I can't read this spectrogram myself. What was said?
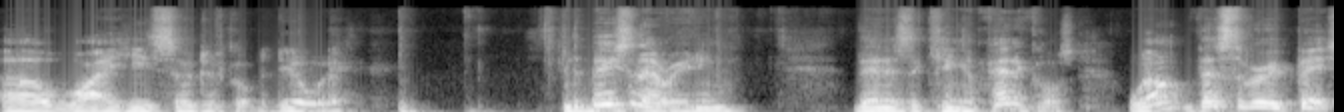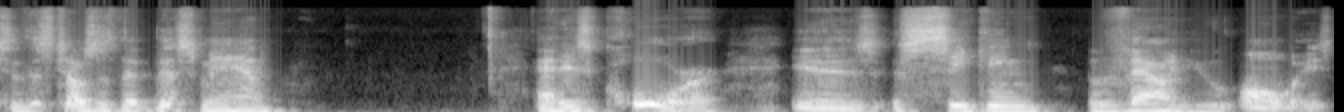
uh, why he's so difficult to deal with. the base of that reading then is the King of Pentacles. Well, that's the very base. So this tells us that this man at his core is seeking value always.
